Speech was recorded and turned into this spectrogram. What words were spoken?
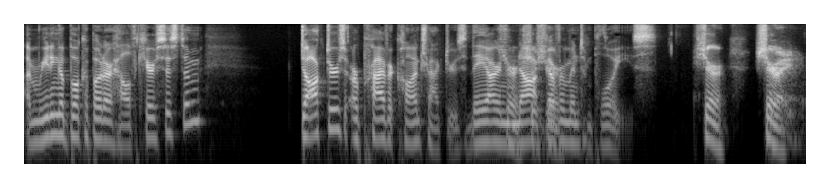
I'm reading a book about our healthcare system. Doctors are private contractors. They are sure, not sure, sure. government employees. Sure, sure. Right.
